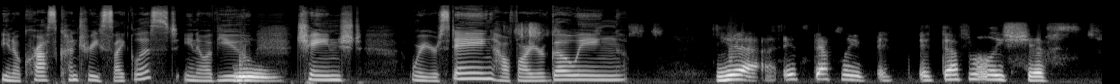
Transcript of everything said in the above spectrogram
you know, cross country cyclist? You know, have you mm. changed where you're staying, how far you're going? Yeah, it's definitely it it definitely shifts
